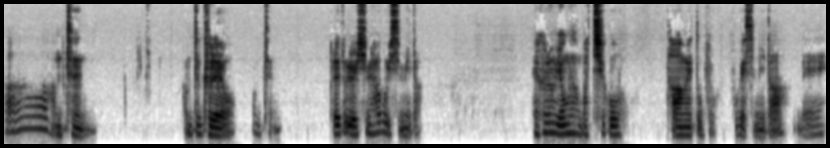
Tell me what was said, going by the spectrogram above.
아 암튼 암튼 그래요. 암튼 그래도 열심히 하고 있습니다. 네, 그럼 영상 마치고 다음에 또 보, 보겠습니다. 네.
